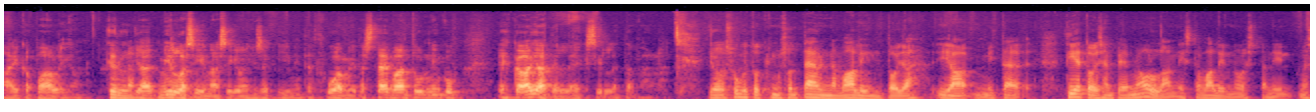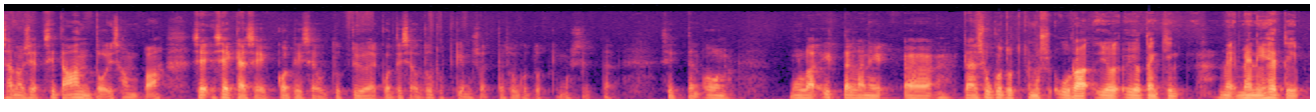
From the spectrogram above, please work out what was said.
aika paljon. Kyllä. Ja että millaisiin asioihin sä kiinnität huomiota. Sitä ei vaan tule niin kuin ehkä ajatelleeksi sillä tavalla. Joo, sukututkimus on täynnä valintoja ja mitä tietoisempia me ollaan niistä valinnoista, niin mä sanoisin, että sitä antoisampaa se, sekä se kotiseututyö, kotiseutututkimus että sukututkimus sitten, sitten on. Mulla itselläni äh, tämä sukututkimusura jotenkin meni heti,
